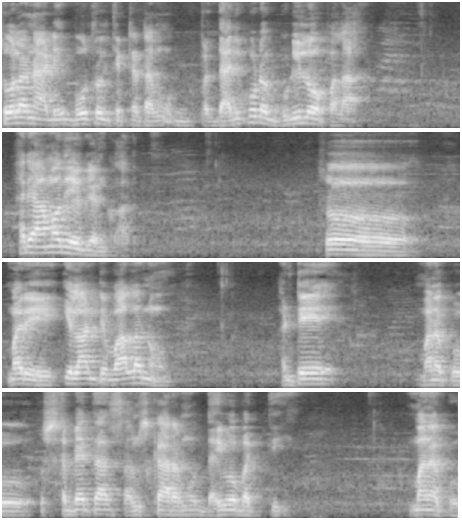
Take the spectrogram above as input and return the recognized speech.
తూలనాడి బూతులు తిట్టటము అది కూడా గుడి లోపల అది ఆమోదయోగ్యం కాదు. సో మరి ఇలాంటి వాళ్ళను అంటే మనకు సభ్యత సంస్కారము దైవభక్తి మనకు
